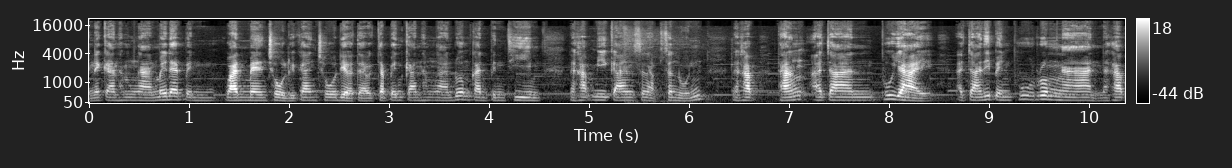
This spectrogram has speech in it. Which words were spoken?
นในการทำงานไม่ได้เป็นวันแมนโชว์หรือการโชว์เดี่ยว แต่จะเป็นการทำงานร่วมกันเป็นทีมนะครับ มีการสนับสนุนนะครับ ทั้งอาจารย์ผู้ใหญ่ อาจารย์ที่เป็นผู้ร่วมงานนะครับ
